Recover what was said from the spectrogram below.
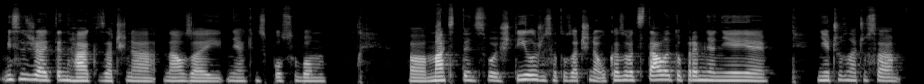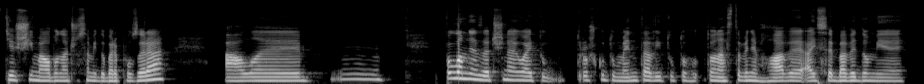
myslím si, že aj ten hák začína naozaj nejakým spôsobom uh, mať ten svoj štýl, že sa to začína ukazovať. Stále to pre mňa nie je niečo, na čo sa teším alebo na čo sa mi dobre pozera ale mm, podľa mňa začínajú aj tú, trošku tú mentalitu, to, to nastavenie v hlave, aj sebavedomie.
